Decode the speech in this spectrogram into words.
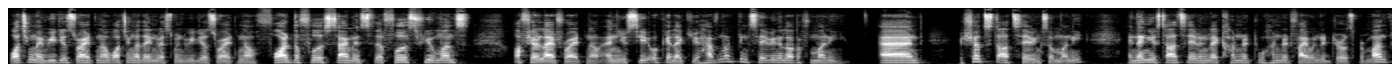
watching my videos right now, watching other investment videos right now for the first time, it's the first few months of your life right now. And you see, okay, like you have not been saving a lot of money and you should start saving some money and then you start saving like 100 200 500 euros per month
